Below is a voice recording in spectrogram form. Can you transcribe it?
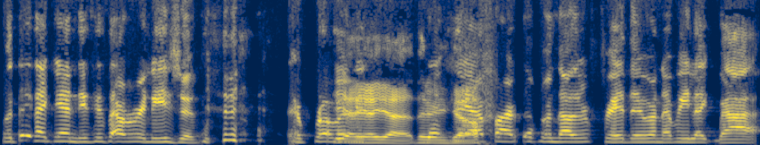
But then again, this is our religion. they're probably yeah yeah yeah. There you go. they are part of another faith. They're gonna be like that.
